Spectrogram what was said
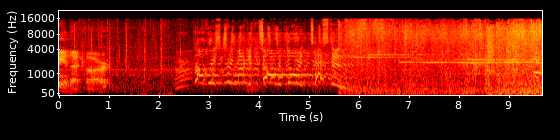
Money in that car. I'll restring my guitar with your intestines! His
